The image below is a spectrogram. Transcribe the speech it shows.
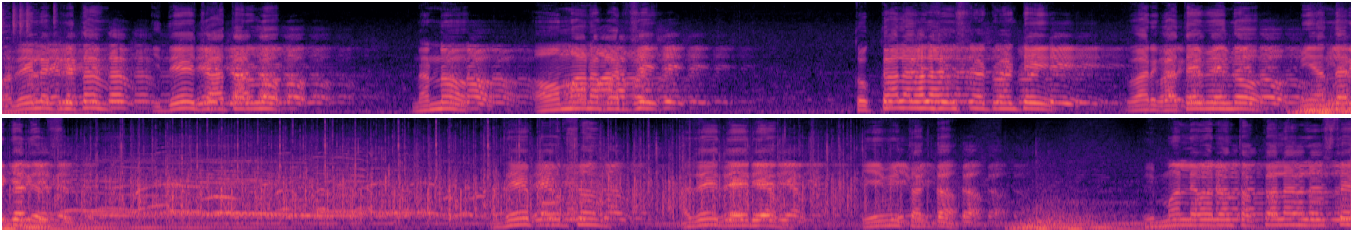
పదేళ్ళ క్రితం ఇదే జాతరలో నన్ను అవమానపరిచి తొక్కాలని చూసినటువంటి వారి గతమేందో మీ అందరికీ తెలుసు. అదే పౌరుషం అదే ధైర్యం. ఏమీ తగ్గ. మిమ్మల్ని ఎవరైనా తొక్కాలని చూస్తే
